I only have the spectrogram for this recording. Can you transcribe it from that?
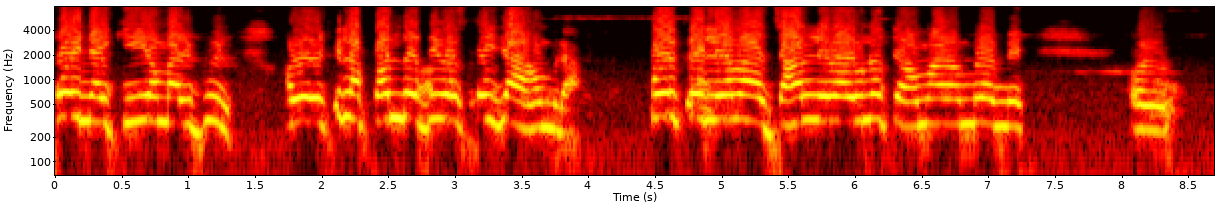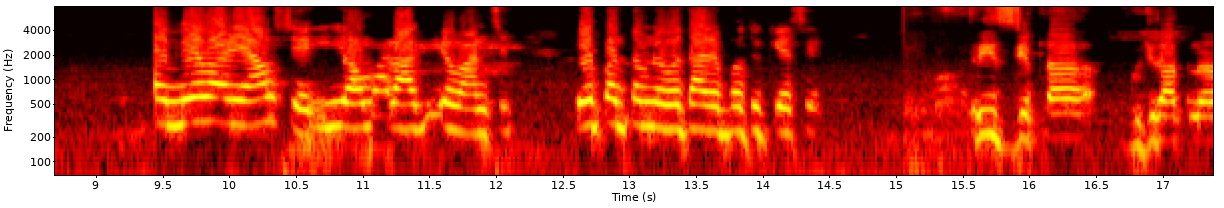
કોઈ નાખી એ અમારી ભૂલ. હવે કેટલા પંદર દિવસ થઈ જાય હમણાં. કોઈ કઈ લેવા, જાન લેવા આવ્યું નથી અમારા હમણાં મેં મેવાણી આવશે એ અમારા આગેવાન છે. એ પણ તમને વધારે બધું કહેશે. ત્રીસ જેટલા ગુજરાતના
